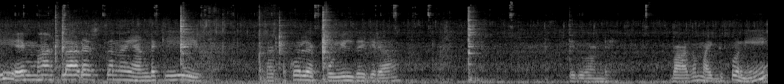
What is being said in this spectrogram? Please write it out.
ఏం మాట్లాడేస్తాను ఎండకి తట్టుకోలేక పొయ్యిల దగ్గర. ఇదిగోండి బాగా మగ్గిపోని.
